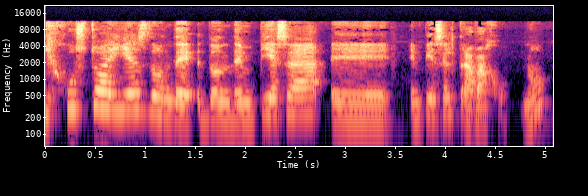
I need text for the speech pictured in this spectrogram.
y justo ahí es donde, donde empieza, eh, empieza el trabajo, ¿no?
